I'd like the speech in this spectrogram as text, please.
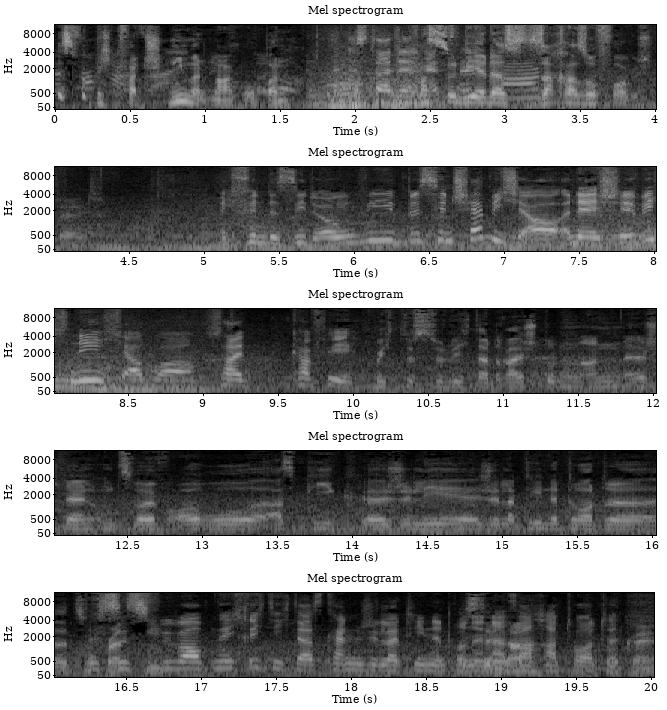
Ist wirklich Quatsch. Niemand mag Opern. Ist da der Hast du dir das Sacher so vorgestellt? Ich finde, es sieht irgendwie ein bisschen schäbig aus. Ne, schäbig nicht, aber es ist halt Kaffee. Möchtest du dich da drei Stunden anstellen, um 12 Euro Aspik äh, Gelee, Gelatinetorte äh, zu Das ist fressen? überhaupt nicht richtig, da ist keine Gelatine drin in der? Sachertorte. Okay.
